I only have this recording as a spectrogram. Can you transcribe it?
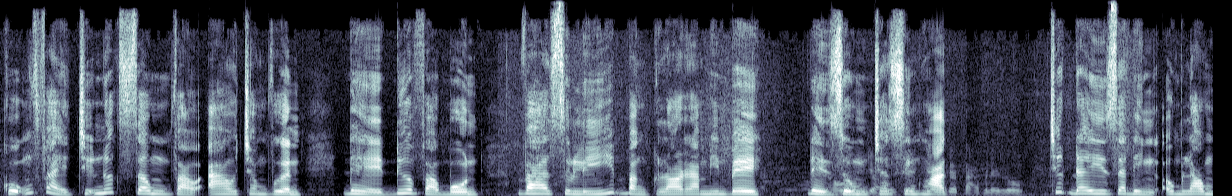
cũng phải trữ nước sông vào ao trong vườn để đưa vào bồn và xử lý bằng chloramin B để dùng cho sinh hoạt. Trước đây gia đình ông Long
